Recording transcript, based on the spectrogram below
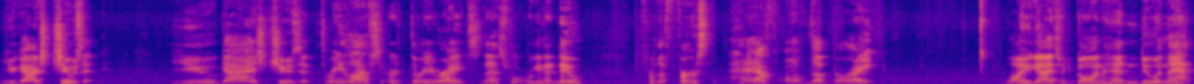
You guys choose it. You guys choose it. Three lefts or three rights. That's what we're going to do for the first half of the break. While you guys are going ahead and doing that,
